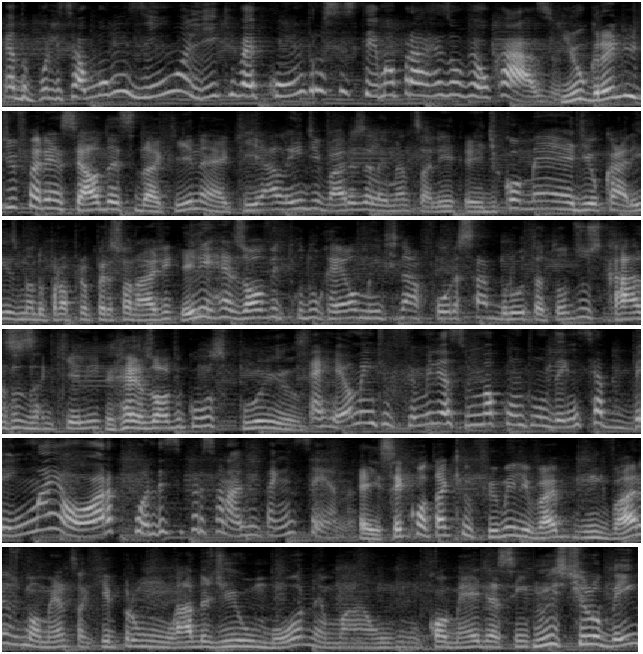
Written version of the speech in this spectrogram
É do policial bonzinho ali que vai contra o sistema pra resolver o caso. E o grande diferencial desse daqui, né, é que além de vários elementos ali eh, de comédia e o carisma do próprio personagem, ele resolve tudo realmente na força bruta. Todos os casos aqui ele resolve com os punhos. É, realmente, o filme ele assume uma contundência bem maior quando esse personagem tá em cena. É, e sem contar que o filme ele vai em vários momentos aqui para um lado de humor, né, uma um, comédia assim, num estilo bem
